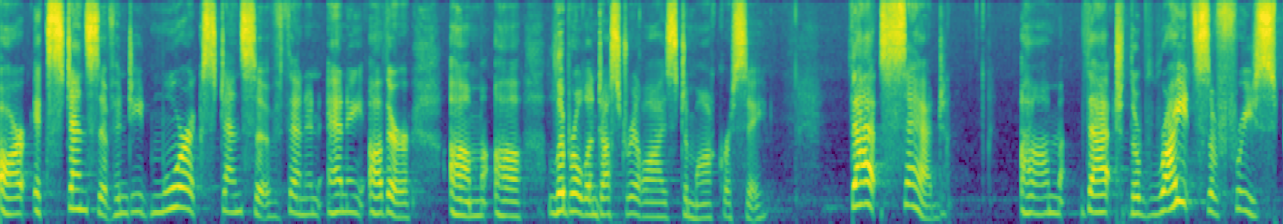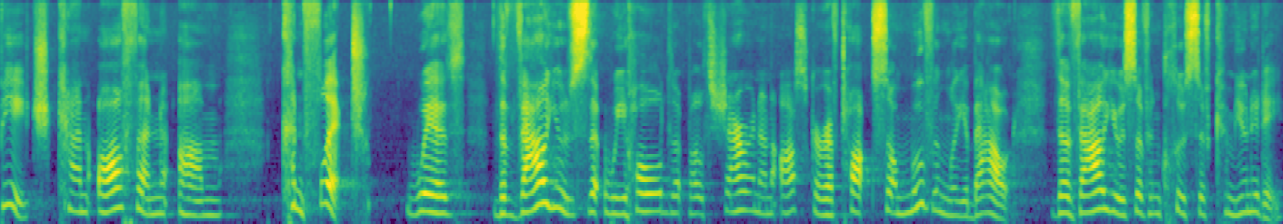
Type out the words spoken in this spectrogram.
are extensive, indeed more extensive than in any other um, uh, liberal industrialized democracy. That said, um, that the rights of free speech can often um, conflict with the values that we hold that both Sharon and Oscar have talked so movingly about, the values of inclusive community.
